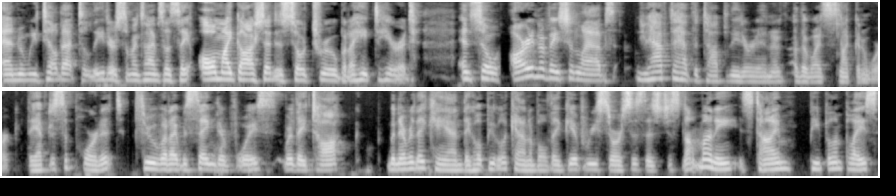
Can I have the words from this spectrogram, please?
And when we tell that to leaders, sometimes they'll say, Oh my gosh, that is so true, but I hate to hear it. And so our innovation labs, you have to have the top leader in, otherwise it's not going to work. They have to support it through what I was saying, their voice, where they talk whenever they can. They hold people accountable. They give resources. It's just not money, it's time, people, and place.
